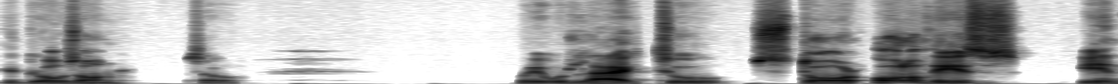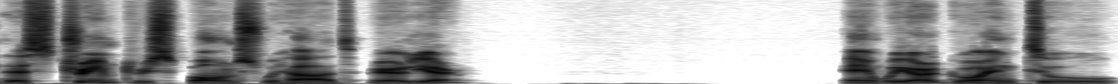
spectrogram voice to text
it goes on. So we would like to store all of these in the streamed response we had earlier. And we are going to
